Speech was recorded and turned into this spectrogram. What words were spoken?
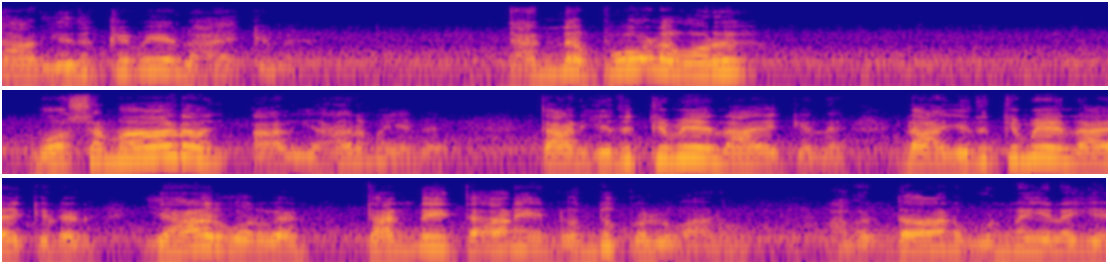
தான் எதுக்குமே லாயக்கில்லை. தன்னை போல ஒரு மோசமான ஆள் யாருமே இல்லை. தான் எதுக்குமே லாயக்கில்லை. நான் எதுக்குமே லாயக்கில்லைன்னு யார் ஒருவன் தன்னை தானே நொந்து கொள்ளுவானோ அவன்தான் உண்மையிலேயே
